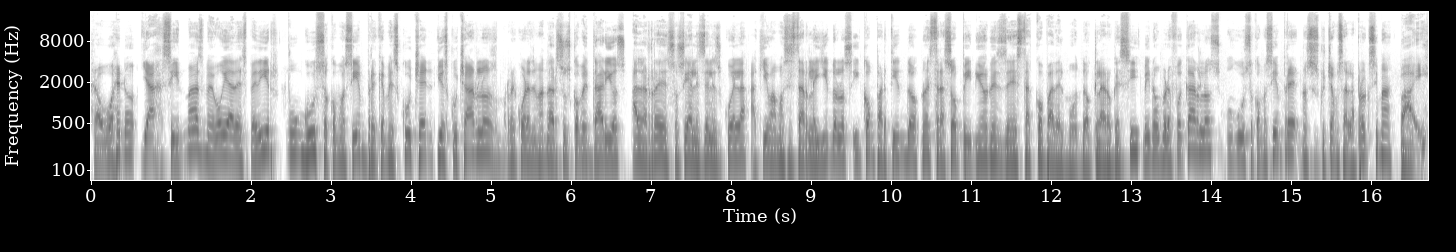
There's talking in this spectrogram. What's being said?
Pero bueno, ya sin más me voy a despedir. Un gusto como siempre que me escuchen y escucharlos. Recuerden mandar sus comentarios a las redes sociales de la escuela. Aquí vamos a estar leyéndolos y compartiendo nuestras opiniones de esta Copa del Mundo. Claro que sí. Mi nombre fue Carlos. Un gusto como siempre. Nos escuchamos a la próxima. Bye.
